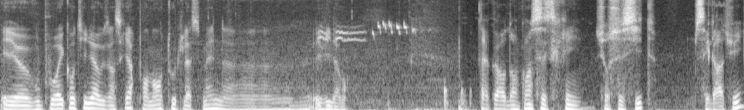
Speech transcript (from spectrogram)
Et euh, vous pourrez continuer à vous inscrire pendant toute la semaine, évidemment. D'accord, donc on s'inscrit sur ce site c'est gratuit?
